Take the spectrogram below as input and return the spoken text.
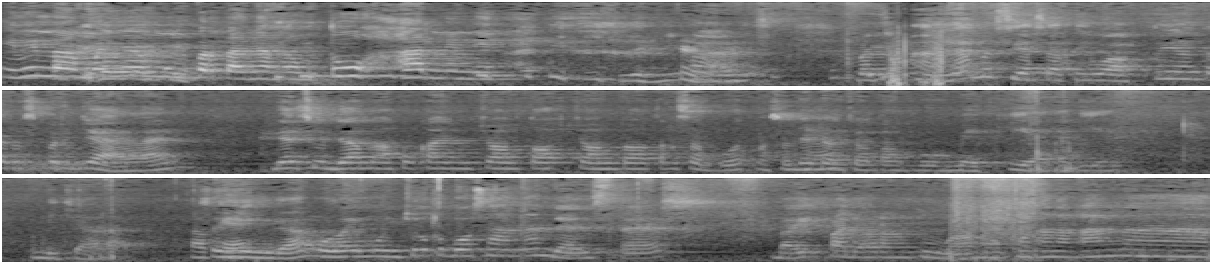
Ini namanya mempertanyakan Tuhan ini. Ya gimana sih? bagaimana mensiasati waktu yang terus berjalan dan sudah melakukan contoh-contoh tersebut maksudnya Mhm. contoh Bu Becky ya tadi ya pembicara Oke. sehingga mulai muncul kebosanan dan stres baik pada orang tua maupun anak-anak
